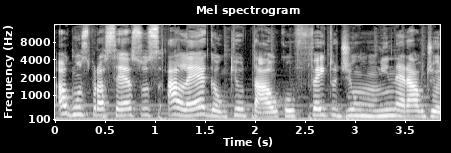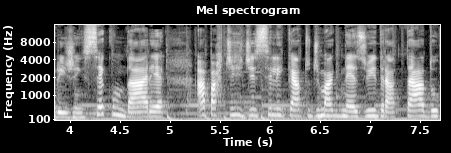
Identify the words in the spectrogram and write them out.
Alguns processos alegam que o talco, feito de um mineral de origem secundária, a partir de silicato de magnésio hidratado,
